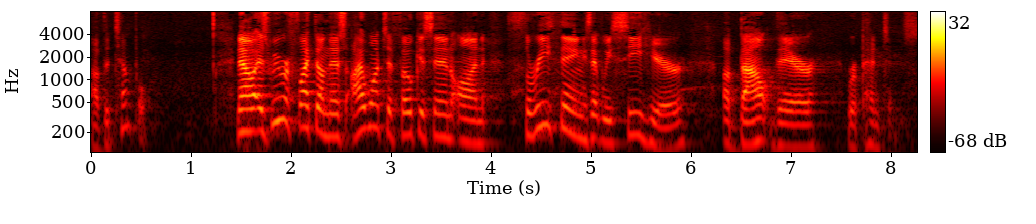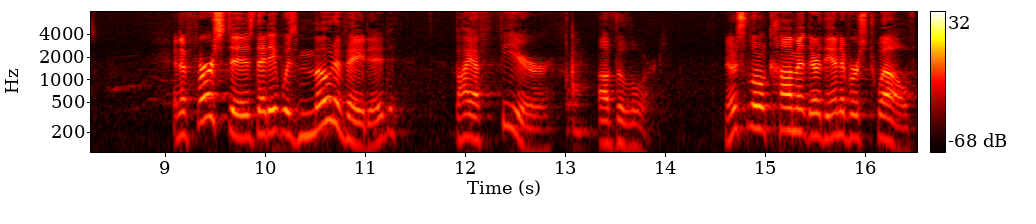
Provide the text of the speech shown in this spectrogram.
of the temple. Now, as we reflect on this, I want to focus in on three things that we see here about their repentance. And the first is that it was motivated by a fear of the Lord. Notice the little comment there at the end of verse 12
